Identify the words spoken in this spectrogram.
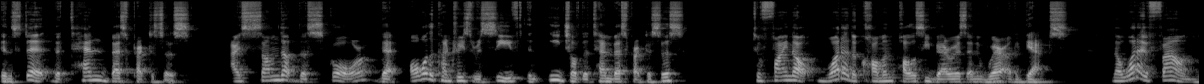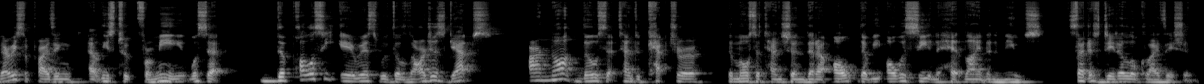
instead the 10 best practices I summed up the score that all the countries received in each of the 10 best practices to find out what are the common policy barriers and where are the gaps. Now, what I found very surprising, at least to, for me, was that the policy areas with the largest gaps are not those that tend to capture the most attention that are all, that we always see in the headline in the news, such as data localization.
